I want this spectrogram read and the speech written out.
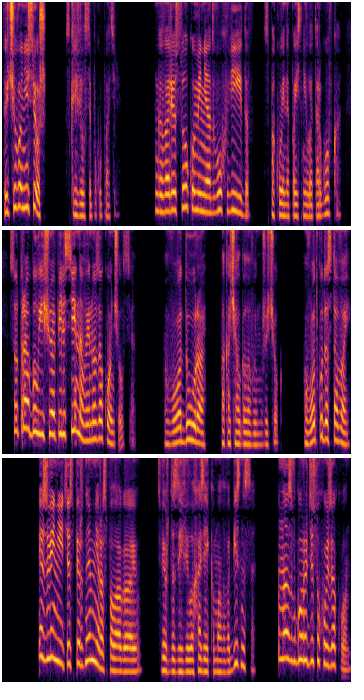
ты чего несешь?» — скривился покупатель. «Говорю, сок у меня двух видов», — спокойно пояснила торговка. «С утра был еще апельсиновый, но закончился». «Вот дура», — покачал головой мужичок. «Водку доставай». «Извините, спиртным не располагаю», — твердо заявила хозяйка малого бизнеса. «У нас в городе сухой закон».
